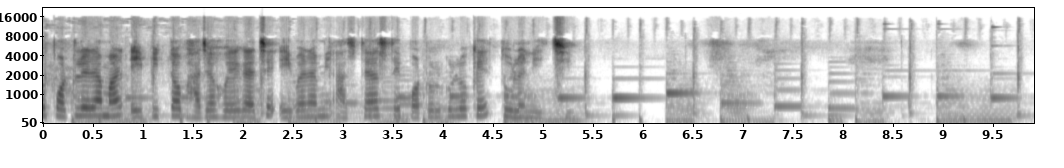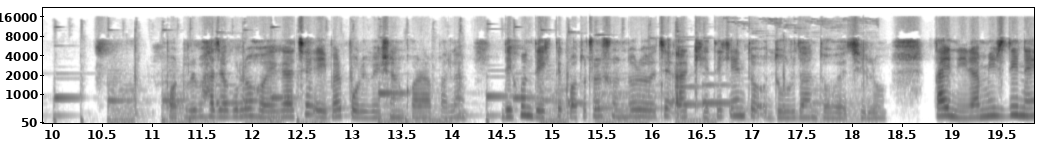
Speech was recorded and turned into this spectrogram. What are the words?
তো পটলের আমার এই পিকটাও ভাজা হয়ে গেছে। এইবার আমি আস্তে আস্তে পটলগুলোকে তুলে নিচ্ছি। পটল ভাজাগুলো হয়ে গেছে, এইবার পরিবেশন করা পালা দেখুন, দেখতে কতটা সুন্দর হয়েছে আর খেতে কিন্তু দুর্দান্ত হয়েছিল। তাই নিরামিষ দিনে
